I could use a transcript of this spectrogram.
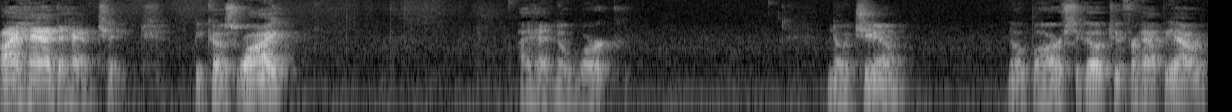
I had to have change. Because why? I had no work, no gym, no bars to go to for happy hour.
